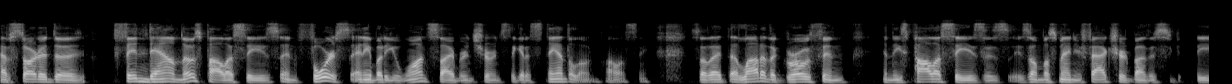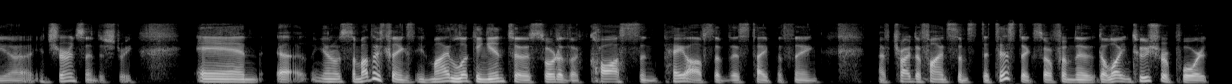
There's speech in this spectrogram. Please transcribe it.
have started to thin down those policies and force anybody who wants cyber insurance to get a standalone policy. So that a lot of the growth in in these policies is is almost manufactured by the the uh, insurance industry and uh, you know some other things in my looking into sort of the costs and payoffs of this type of thing i've tried to find some statistics. So from the deloitte and touche report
